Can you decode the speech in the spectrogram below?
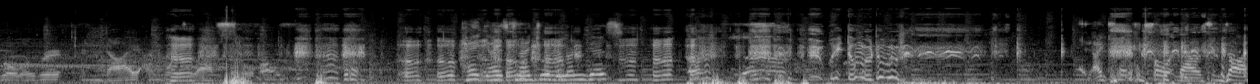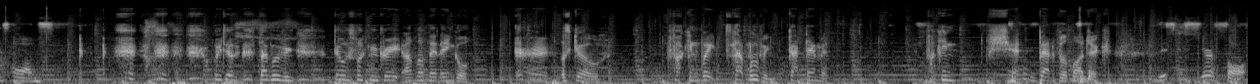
roll over and die, I'm going to laugh so hard. Hey guys, can I join in on you guys? Wait, don't move, don't move. I can't control it now. It's in God's hands. Wait, no, stop moving. That was fucking great. I love that angle. Let's go. Fucking wait, stop moving. God damn it. Fucking shit. Battlefield logic. This is your fault.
